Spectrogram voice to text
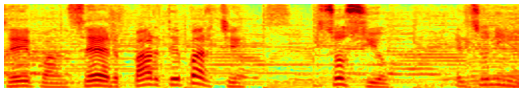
sepan ser parte parche, socio, el sonido.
